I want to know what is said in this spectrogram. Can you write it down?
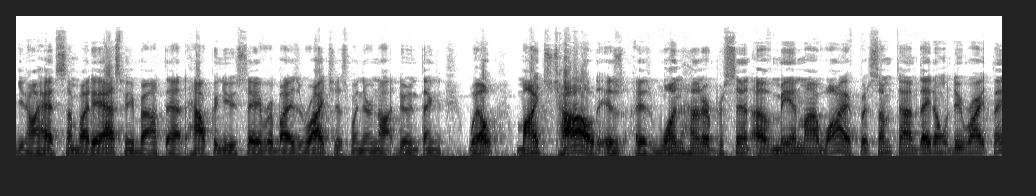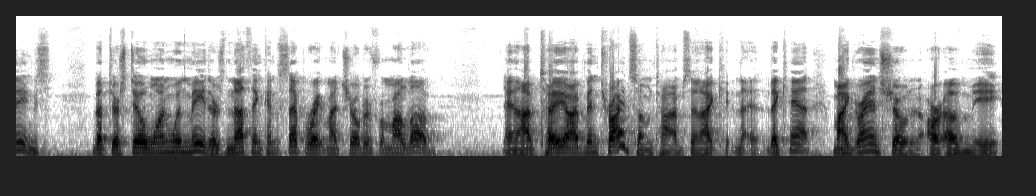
You know, I had somebody ask me about that. How can you say everybody's righteous when they're not doing things? Well, my child is, is 100% of me and my wife, but sometimes they don't do right things, but they're still one with me. There's nothing can separate my children from my love. And I tell you, I've been tried sometimes, and I can, they can't. My grandchildren are of me,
